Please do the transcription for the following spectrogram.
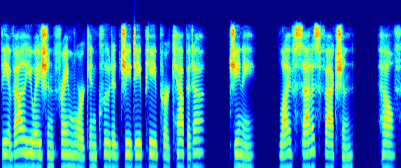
The evaluation framework included GDP per capita, Gini, life satisfaction, health,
